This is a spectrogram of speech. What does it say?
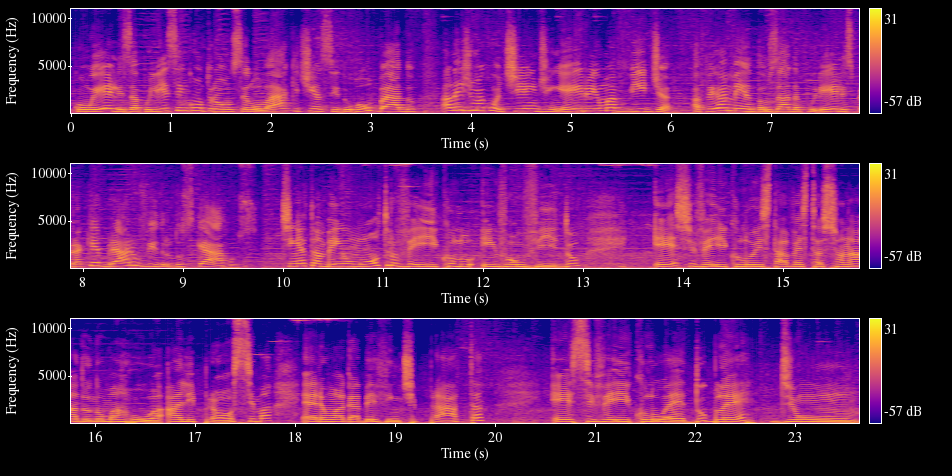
Com eles, a polícia encontrou um celular que tinha sido roubado, além de uma quantia em dinheiro e uma vidia, a ferramenta usada por eles para quebrar o vidro dos carros. Tinha também um outro veículo envolvido este veículo estava estacionado numa rua ali próxima, era um HB20 prata. Esse veículo é dublê de um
